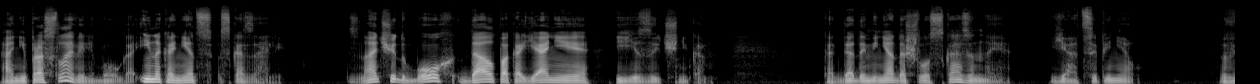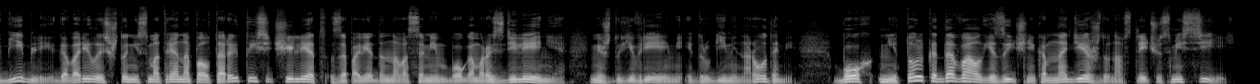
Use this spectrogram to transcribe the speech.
они прославили Бога и, наконец, сказали — Значит, Бог дал покаяние и язычникам. Когда до меня дошло сказанное, я оцепенел. В Библии говорилось, что несмотря на полторы тысячи лет заповеданного самим Богом разделения между евреями и другими народами, Бог не только давал язычникам надежду на встречу с Мессией,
